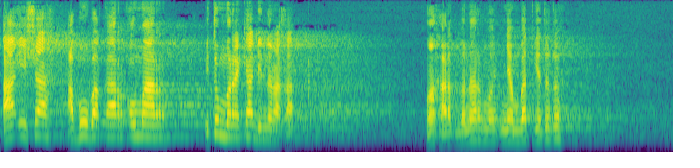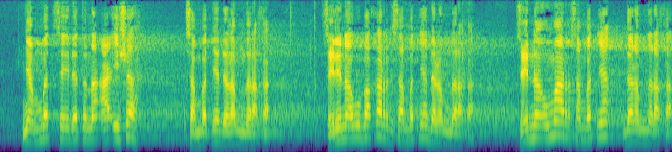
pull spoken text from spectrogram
Aisyah, Abu Bakar, Umar itu mereka di neraka. Wah, harap benar nyambat gitu tuh. Nyambat Sayyidatuna Aisyah sambatnya dalam neraka. Sayyidina Abu Bakar disambatnya dalam neraka. Sayyidina Umar sambatnya dalam neraka.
